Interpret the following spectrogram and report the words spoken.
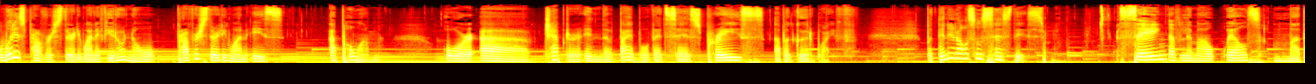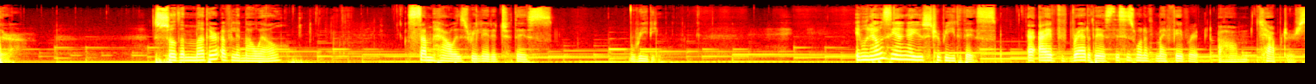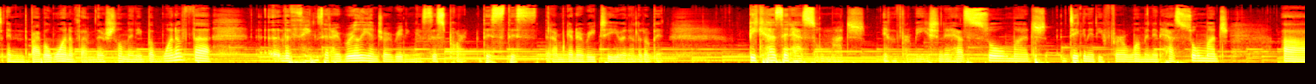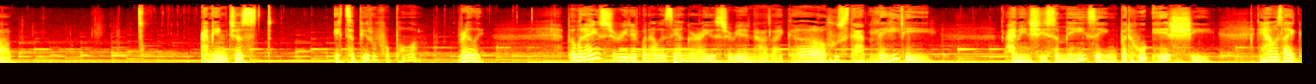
what is Proverbs 31? If you don't know, Proverbs 31 is a poem or a chapter in the Bible that says praise of a good wife. But then it also says this saying of Lemuel's mother. So the mother of Lemuel somehow is related to this reading. And when I was young, I used to read this. I've read this. This is one of my favorite um, chapters in the Bible. One of them. There's so many, but one of the uh, the things that I really enjoy reading is this part. This this that I'm going to read to you in a little bit, because it has so much information. It has so much dignity for a woman. It has so much. Uh, I mean, just it's a beautiful poem, really. But when I used to read it when I was younger, I used to read it and I was like, oh, who's that lady? I mean, she's amazing, but who is she? And I was like,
